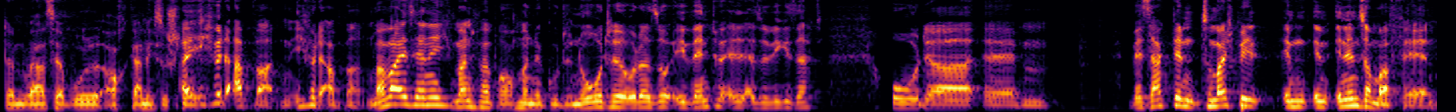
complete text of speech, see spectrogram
dann war es ja wohl auch gar nicht so schlecht. Ich würde abwarten. Ich würde abwarten. Man weiß ja nicht, manchmal braucht man eine gute Note oder so. Eventuell, also wie gesagt, oder ähm, wer sagt denn zum Beispiel im, im, in den Sommerferien?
